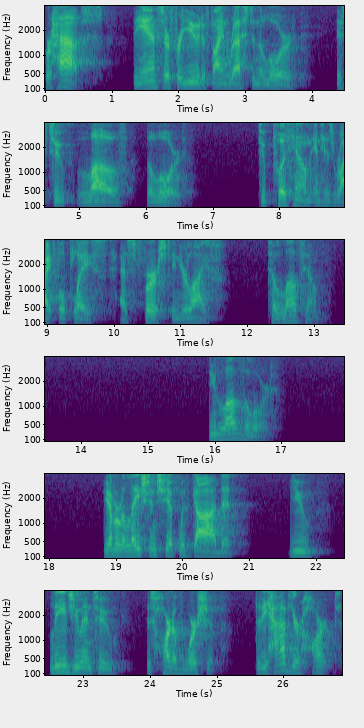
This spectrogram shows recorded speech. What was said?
perhaps the answer for you to find rest in the Lord is to love the Lord, to put Him in His rightful place as first in your life, to love Him. Do you love the Lord? Do you have a relationship with God that you leads you into this heart of worship? Does He have your heart?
